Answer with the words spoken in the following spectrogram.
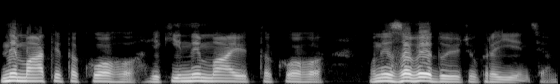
не мати такого, які не мають такого, вони завидують українцям.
